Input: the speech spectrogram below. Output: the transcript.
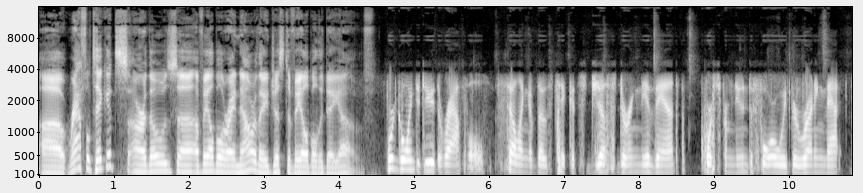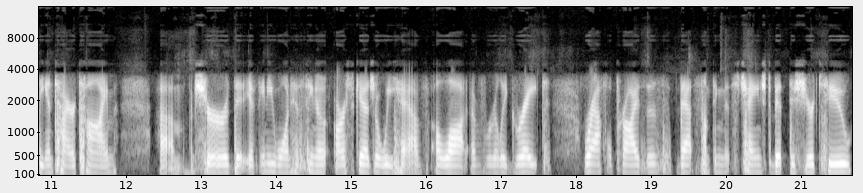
uh, raffle tickets, are those uh, available right now or are they just available the day of? We're going to do the raffle selling of those tickets just during the event. Of course, from noon to 4, we'll be running that the entire time. Um, I'm sure that if anyone has seen our schedule, we have a lot of really great raffle prizes. That's something that's changed a bit this year too.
